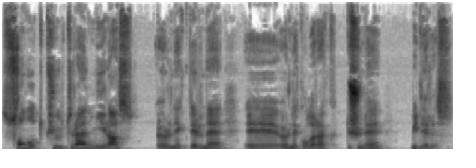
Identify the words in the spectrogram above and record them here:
somut kültürel miras örneklerine e, örnek olarak düşünebiliriz.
